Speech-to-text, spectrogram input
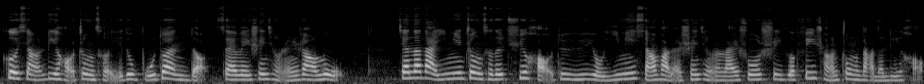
各项利好政策也都不断的在为申请人让路。加拿大移民政策的趋好，对于有移民想法的申请人来说是一个非常重大的利好。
